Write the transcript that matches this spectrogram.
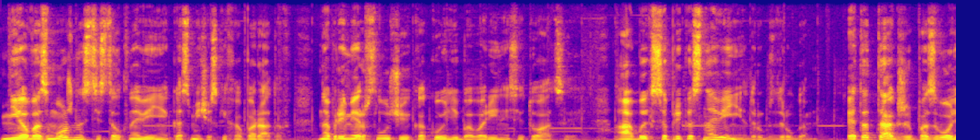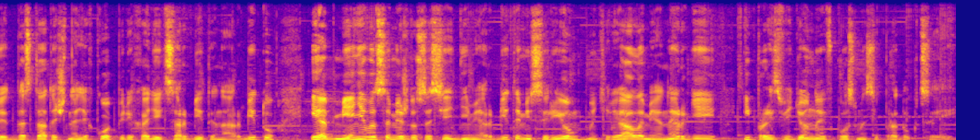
не о возможности столкновения космических аппаратов, например, в случае какой-либо аварийной ситуации, а об их соприкосновении друг с другом. Это также позволит достаточно легко переходить с орбиты на орбиту и обмениваться между соседними орбитами сырьем, материалами, энергией и произведенной в космосе продукцией.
